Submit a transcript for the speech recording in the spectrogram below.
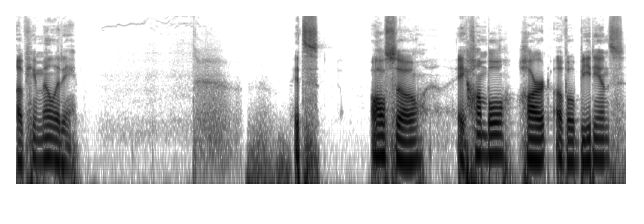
of humility. It's also a humble heart of obedience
